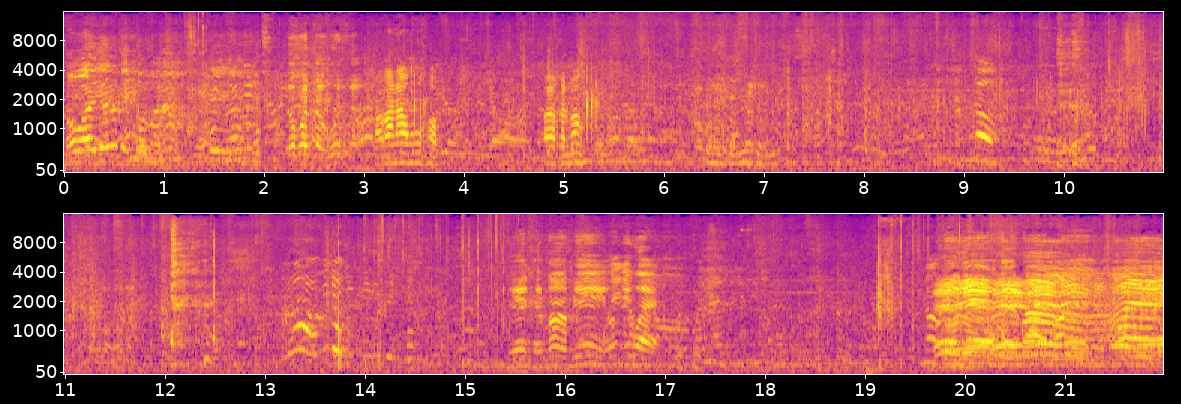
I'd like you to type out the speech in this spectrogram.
Vamos a ya no te toma nada. No falta fuerza. Ha ganado Moja. A Germán. Bien, Germán, bien. ¿Dónde igual? Bien, bien, Germán. Ay,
